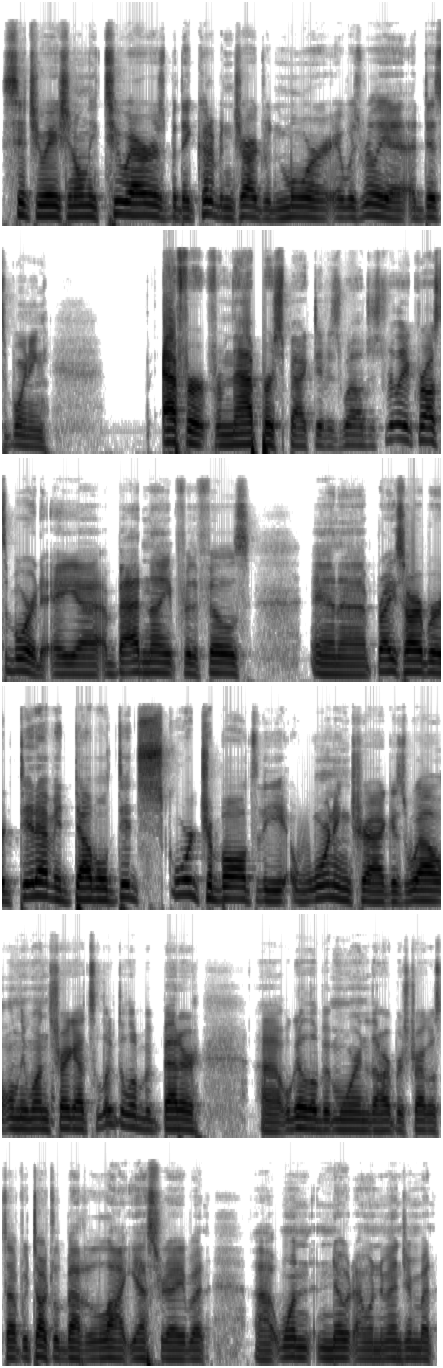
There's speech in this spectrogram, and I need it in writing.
situation. Only two errors, but they could have been charged with more. It was really a, a disappointing effort from that perspective as well. Just really across the board, a, uh, a bad night for the Phils. And uh, Bryce Harper did have a double, did scorch a ball to the warning track as well. Only one strikeout, so looked a little bit better. Uh, we'll get a little bit more into the Harper struggle stuff. We talked about it a lot yesterday, but uh, one note I wanted to mention. But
